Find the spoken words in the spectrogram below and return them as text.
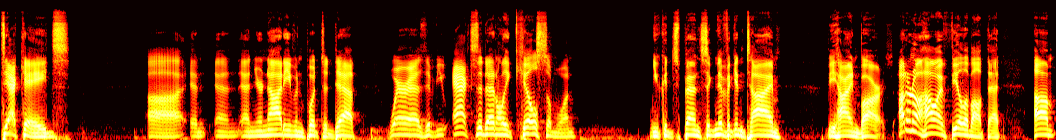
decades uh, and, and, and you're not even put to death. Whereas if you accidentally kill someone, you could spend significant time behind bars. I don't know how I feel about that. Um,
